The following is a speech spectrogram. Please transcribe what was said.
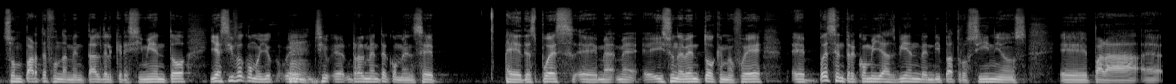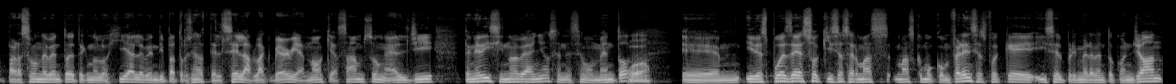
son parte fundamental del crecimiento. Y así fue como yo eh, mm. eh, realmente comencé. Eh, después me, hice un evento que me fue, pues entre comillas, bien. Vendí patrocinios para, para hacer un evento de tecnología. Le vendí patrocinios a Telcel, a BlackBerry, a Nokia, a Samsung, a LG. Tenía 19 años en ese momento. Em, y después de eso quise hacer más, más como conferencias. Fue que hice el primer evento con John,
